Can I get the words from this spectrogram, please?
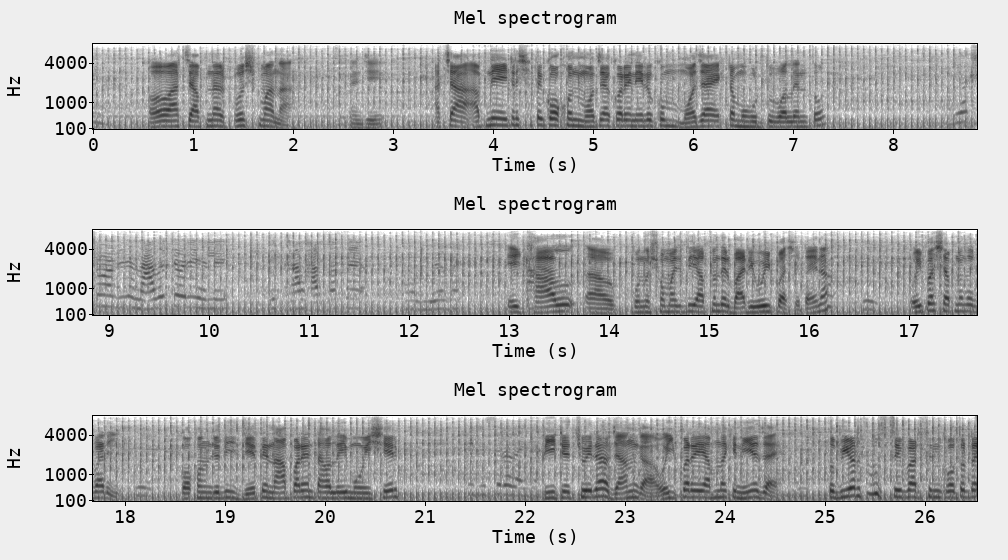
না ও আচ্ছা আপনার পোষমানা জি। আচ্ছা আপনি এটার সাথে কখন মজা করেন? এরকম মজা একটা মুহূর্ত বলেন তো। না এই খাল কোনো সময় যদি আপনাদের বাড়ি ওই পাশে তাই না? ওই পাশে আপনাদের বাড়ি? কখন যদি যেতে না পারেন তাহলে এই মহিষের পিঠে চইরা জানগা, ওই পারে আপনাকে নিয়ে যায়। তো বিয়ার্স বুঝতে পারছেন কতটা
